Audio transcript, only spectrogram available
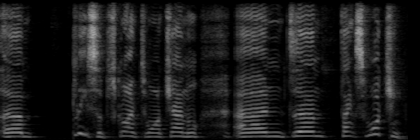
um, please subscribe to our channel, and um, thanks for watching.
